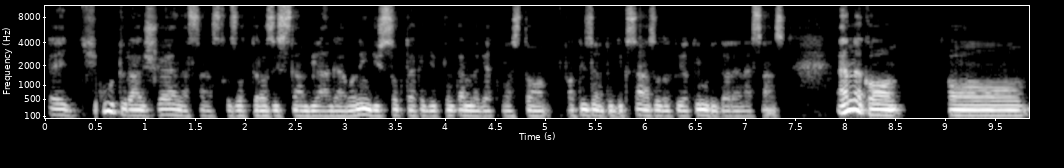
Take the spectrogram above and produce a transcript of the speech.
egy kulturális reneszánszt hozott el az iszlám világában. Így is szokták egyébként emlegetni ezt a, a 15. századot, hogy a Timurida reneszánsz. Ennek a, a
